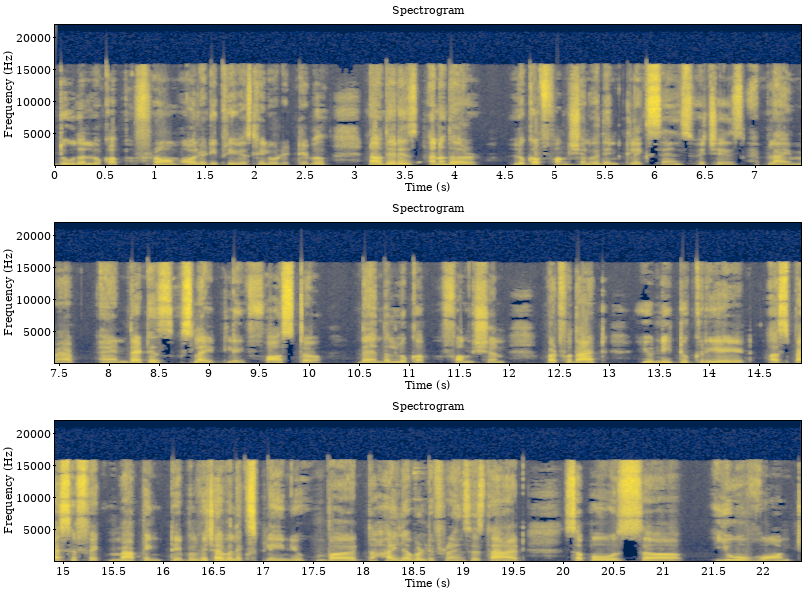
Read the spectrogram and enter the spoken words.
do the lookup from already previously loaded table. Now there is another lookup function within Qlik Sense which is apply map and that is slightly faster than the lookup function. But for that you need to create a specific mapping table which I will explain you. But the high level difference is that suppose uh, you want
